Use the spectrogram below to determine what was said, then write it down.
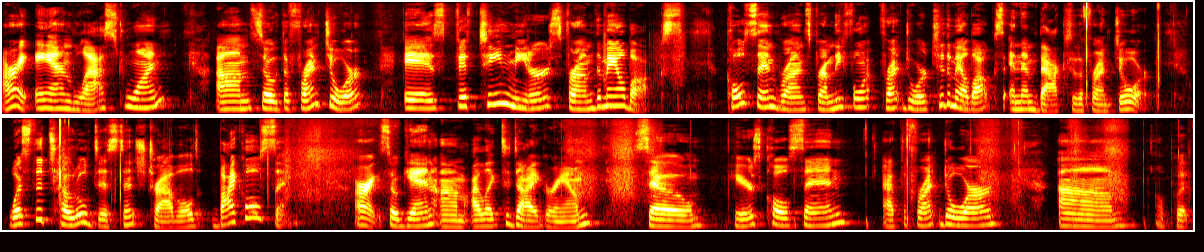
All right, and last one. Um, so the front door is 15 meters from the mailbox. Colson runs from the front door to the mailbox and then back to the front door. What's the total distance traveled by Colson? All right, so again, um, I like to diagram. So here's Colson at the front door. Um, I'll put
